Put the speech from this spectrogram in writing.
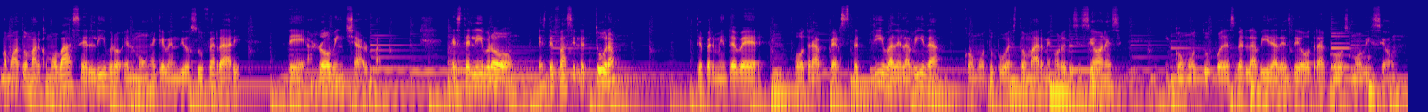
Vamos a tomar como base el libro El monje que vendió su Ferrari de Robin Sharma. Este libro es de fácil lectura, te permite ver otra perspectiva de la vida, cómo tú puedes tomar mejores decisiones y cómo tú puedes ver la vida desde otra cosmovisión.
